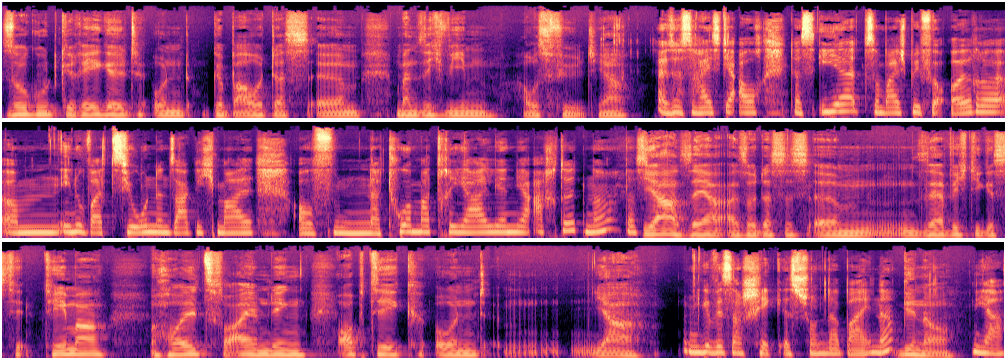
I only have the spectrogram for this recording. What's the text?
so gut geregelt und gebaut, dass ähm, man sich wie im Haus fühlt, ja. Also das heißt ja auch, dass ihr zum Beispiel für eure ähm, Innovationen, sag ich mal, auf Naturmaterialien ja achtet, ne? Das Ja, sehr. Also das ist ähm, ein sehr wichtiges The Thema. Holz vor allem Dingen, Optik und ähm, ja, ein gewisser Schick ist schon dabei, ne? genau. Ja,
